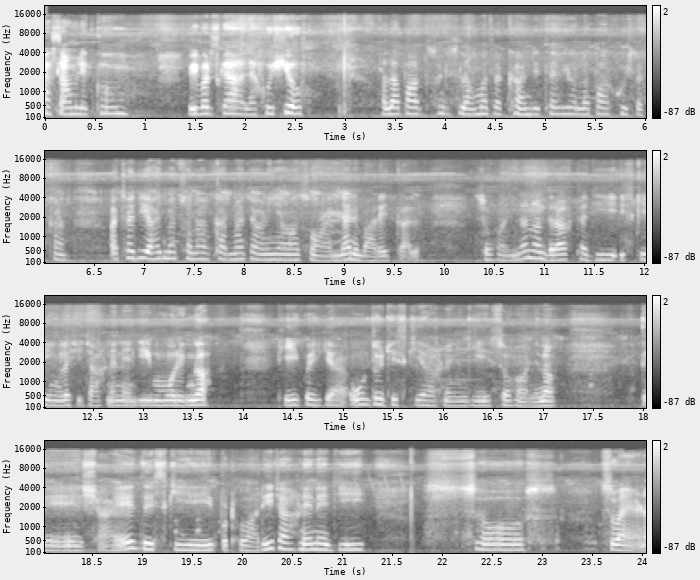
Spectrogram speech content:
वालेकुम वीवर्स क्या हाल है? खुश हो? अल्लाह पाक तुसेंगी सलामत रखन, जित्थे भी अल्लाह पाक खुश रखन। अच्छा जी, आज मैं तुसें नाल करना चाहनी हाँ सुहाना ने बारे गल सुहाना ना दरख्त है जी, इसकी इंग्लिश आखने ने जी, मोरिंगा। ठीक हो गया उर्दू च इसकी आखने जी सुहाजना ते शायद इसकी पठवारी च आखने ने जी, सो स्वैन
